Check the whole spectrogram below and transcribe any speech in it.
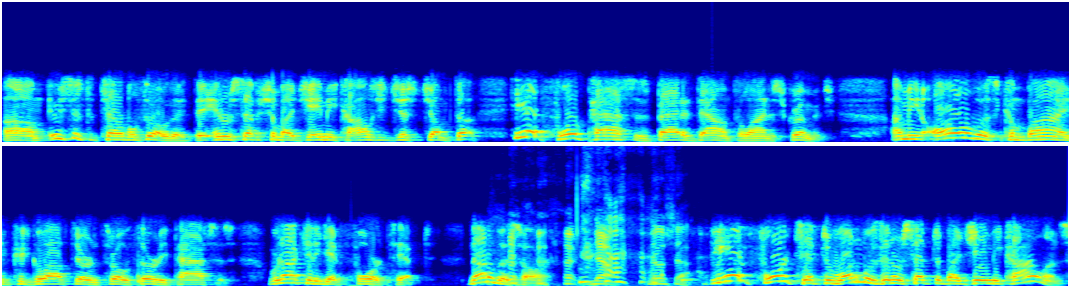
Um, it was just a terrible throw. The, the interception by Jamie Collins, he just jumped up. He had four passes batted down to line of scrimmage. I mean, all of us combined could go out there and throw 30 passes. We're not going to get four tipped. None of us are. no, no shot. He had four tipped, and one was intercepted by Jamie Collins.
